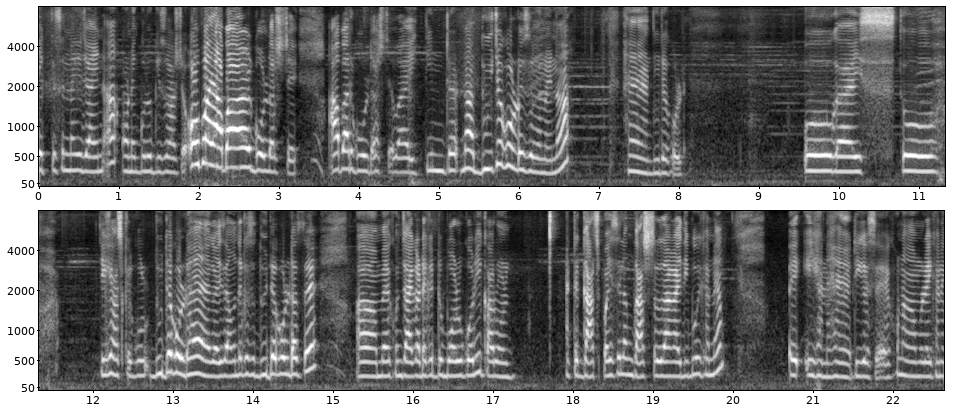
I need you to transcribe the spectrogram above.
দেখতেছেন নাকি? যাই না। অনেকগুলো কিছু আসছে। ও ভাই, আবার গোল্ড আসছে। আবার গোল্ড আসছে, ভাই। তিনটা, না, দুইটা গোল্ড হয়েছে মনে হয়, না? হ্যাঁ দুইটা গোল্ড ও গাইস তো দেখি আজকে গোল্ড দুইটা গোল্ড হ্যাঁ গাইস আমাদের কাছে দুইটা গোল্ড আছে। আমরা এখন জায়গাটাকে একটু বড় করি, কারণ একটা গাছ পাইছিলাম, গাছটা লাগাই দিব এখানে। এই- এইখানে হ্যাঁ ঠিক আছে, এখন আমরা এখানে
